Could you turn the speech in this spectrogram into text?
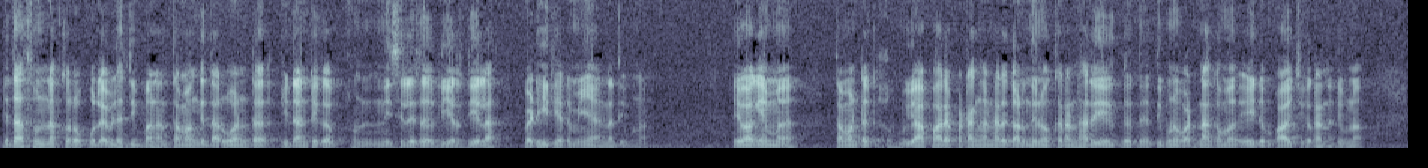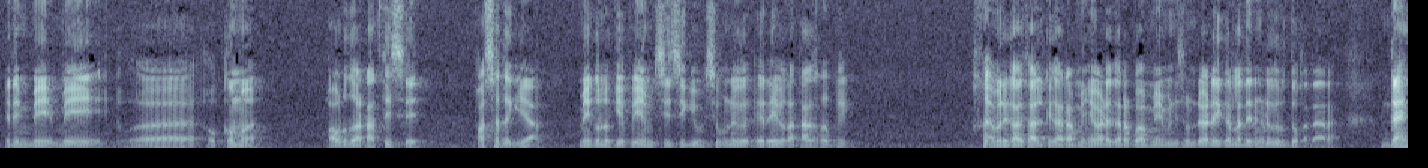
එදා සුන්නක්කර ඔප්පුව ලැබිලා තිබ්බනම් තමන්ගේ දරුවන්ට ඉඩම් ටික නිසිලෙස ලියලා තියලා වැඩිහිටියට මිය යන්න තිබුණා. ඒ වගේම තමන්ට ව්‍යාපාරය පටන් ගන්න හරි ගනුදෙනුවක් කරන්න හරි තිබුණ වටිනාකම ඒ ඉඩම් පාවිච්චි කරන්න තිබුණා. ඉතින් මේ මේ ඔක්කොම අවුරුදු 8ක් තිස්සේ පස්සට ගියා. මේගොල්ලෝ කියපු MCC කිව්සුමුන එරේව කතා කරපු එක. ඇමරිකාවේ සල්ලි ටික අරන් මෙහෙ වැඩ කරපුවා මේ මිනිසුන්ට වැඩේ කරලා දෙනකට විරුද්ධව කතා කරා. දැන්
